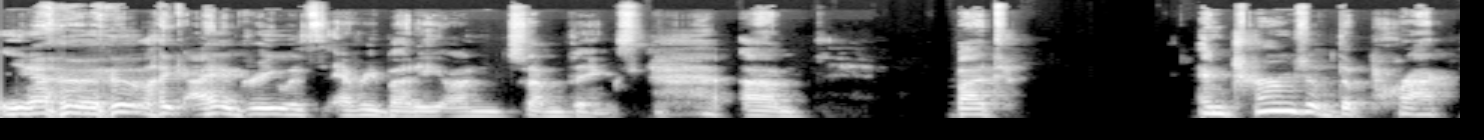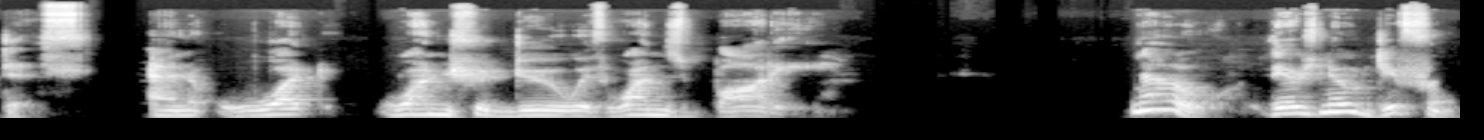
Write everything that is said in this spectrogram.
you know, like I agree with everybody on some things, um, but in terms of the practice and what one should do with one's body, no, there's no difference.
